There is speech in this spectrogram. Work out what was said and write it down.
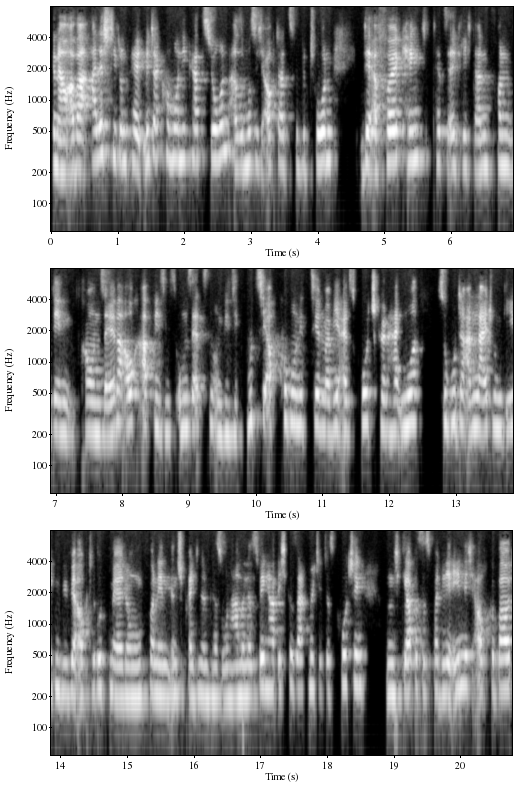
genau, aber alles steht und fällt mit der Kommunikation. Also muss ich auch dazu betonen, der Erfolg hängt tatsächlich dann von den Frauen selber auch ab, wie sie es umsetzen und wie sie gut sie auch kommunizieren, weil wir als Coach können halt nur so gute Anleitungen geben, wie wir auch die Rückmeldungen von den entsprechenden Personen haben. Und deswegen habe ich gesagt, möchte ich das Coaching, und ich glaube, es ist bei dir ähnlich aufgebaut,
